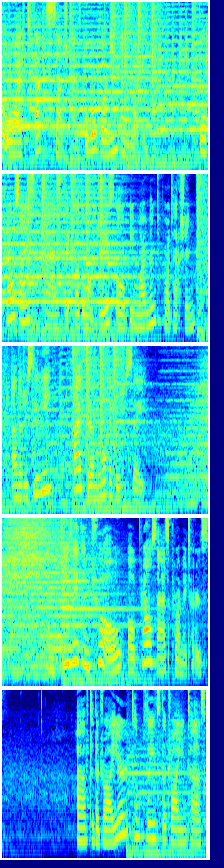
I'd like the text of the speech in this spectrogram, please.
avoid defects such as overburning and drying. The process has the advantages of environment protection, energy saving, high thermal efficiency, and easy control of process parameters. After the dryer completes the drying task,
